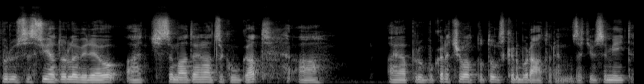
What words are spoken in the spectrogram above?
Budu se stříhat tohle video, ať se máte na co koukat a, a já budu pokračovat potom s karburátorem. Zatím se mějte.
